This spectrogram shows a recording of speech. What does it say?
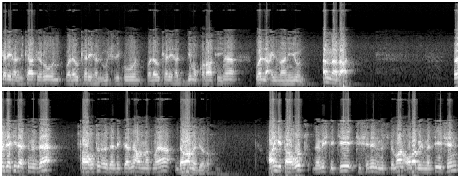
كره الكافرون ولو كره المشركون ولو كره الديمقراطيون والعلمانيون. أما بعد. Önceki dersimizde tağutun özelliklerini anlatmaya devam ediyorduk. Hangi tağut? Demiştik ki kişinin Müslüman olabilmesi için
